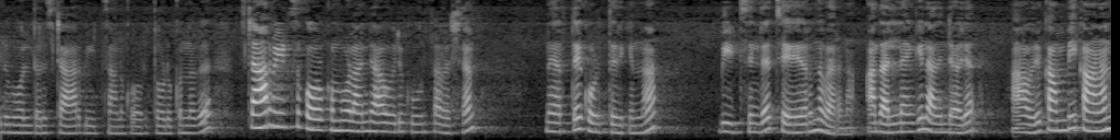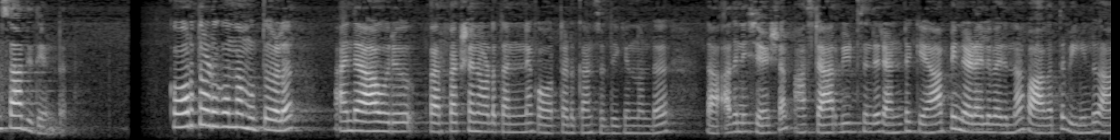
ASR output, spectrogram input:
ഇതുപോലത്തെ ഒരു സ്റ്റാർ ബീഡ്സ് ആണ് കോർത്ത് കൊടുക്കുന്നത്. സ്റ്റാർ ബീഡ്സ് കോർക്കുമ്പോൾ അതിന്റെ ആ ഒരു കൂർത്ത വശം നേരത്തെ കൊടുത്തിരിക്കുന്ന ബീഡ്സിന്റെ ചേർന്ന് വരണം. അതല്ലെങ്കിൽ അതിന്റെ ഒരു ആ ഒരു കമ്പി കാണാൻ സാധ്യതയുണ്ട്. കോർത്തൊടുക്കുന്ന മുത്തുകൾ അതിന്റെ ആ ഒരു പെർഫെക്ഷനോടെ തന്നെ കോർത്തെടുക്കാൻ ശ്രദ്ധിക്കുന്നുണ്ട്. അതിനുശേഷം ആ സ്റ്റാർ ബീഡ്സിന്റെ രണ്ട് ഗ്യാപ്പിന്റെ ഇടയിൽ വരുന്ന ഭാഗത്ത് വീണ്ടും ആ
